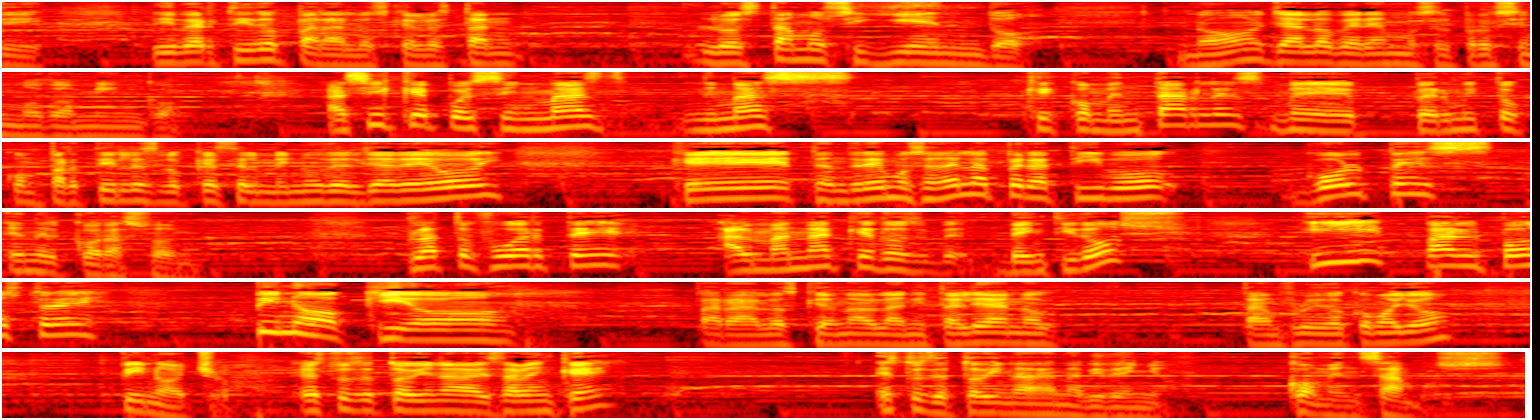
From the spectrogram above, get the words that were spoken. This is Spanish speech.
divertido para los que lo están, lo estamos siguiendo. ¿No? Ya lo veremos el próximo domingo. Así que pues sin más ni más que comentarles, me permito compartirles lo que es el menú del día de hoy, que tendremos en el operativo golpes en el corazón. Plato fuerte, Almanaque 22 y para el postre Pinocchio. Para los que no hablan italiano tan fluido como yo, Pinocho. Esto es de todo y nada, ¿y saben qué? Esto es de todo y nada navideño. Comenzamos.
